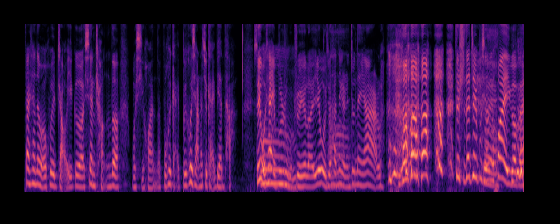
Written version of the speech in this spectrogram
但是现在我会找一个现成的我喜欢的，不会改，不会想着去改变他，所以我现在也不乳嗯追了，因为我觉得他那个人就那样了，就实在这不行就换一个呗。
